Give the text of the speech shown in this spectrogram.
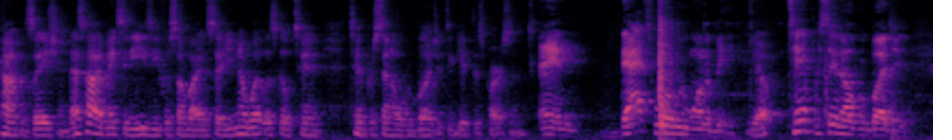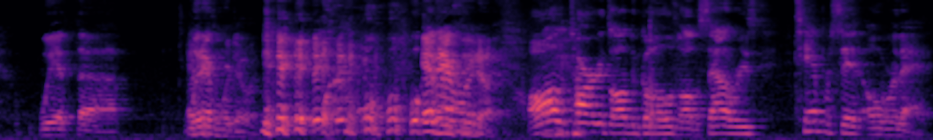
compensation. That's how it makes it easy for somebody to say, you know what, let's go 10 percent over budget to get this person. And that's where we wanna be. Yep. Ten percent over budget with uh, whatever we're doing. Everything. Whatever we're doing. All the targets, all the goals, all the salaries, 10% over that.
